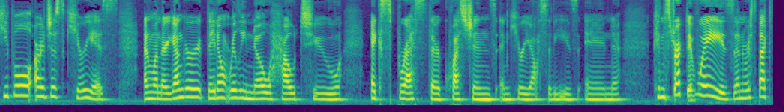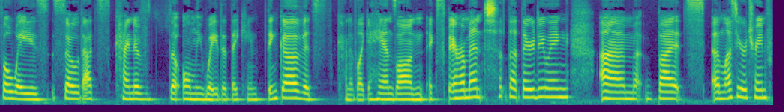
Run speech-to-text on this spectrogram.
people are just curious. And when they're younger, they don't really know how to express their questions and curiosities in constructive ways and respectful ways. So that's kind of the only way that they can think of. It's kind of like a hands on experiment that they're doing. Um, but unless you're a trained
